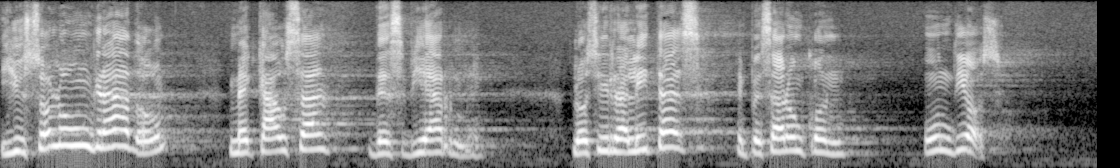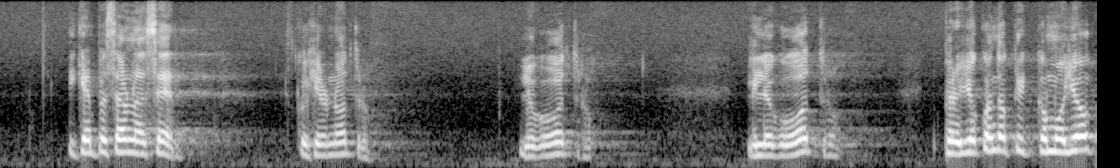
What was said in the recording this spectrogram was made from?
Y solo un grado me causa desviarme. Los israelitas empezaron con un Dios. ¿Y qué empezaron a hacer? Escogieron otro, luego otro, y luego otro. Pero yo cuando, como yo,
